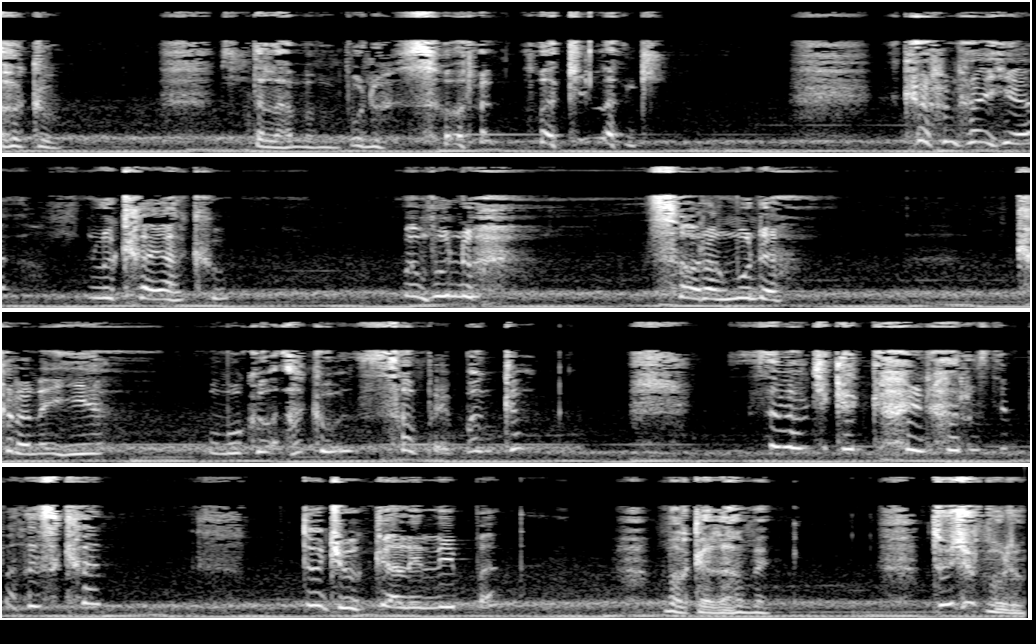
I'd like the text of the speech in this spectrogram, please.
Aku telah membunuh seorang laki-laki karena ia melukai aku, membunuh seorang muda karena ia memukul aku sampai bengkak. Sebab jika kain harus dibalaskan tujuh kali lipat, maka Lamek tujuh puluh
